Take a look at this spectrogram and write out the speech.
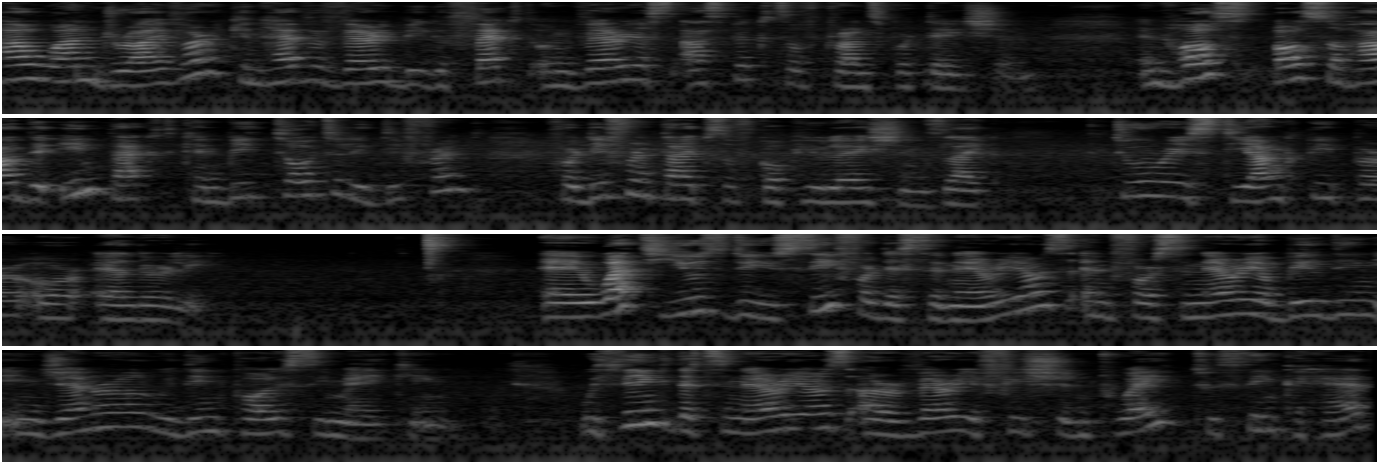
how one driver can have a very big effect on various aspects of transportation and also how the impact can be totally different for different types of populations like tourists, young people or elderly. Uh, what use do you see for the scenarios and for scenario building in general within policy making? We think that scenarios are a very efficient way to think ahead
